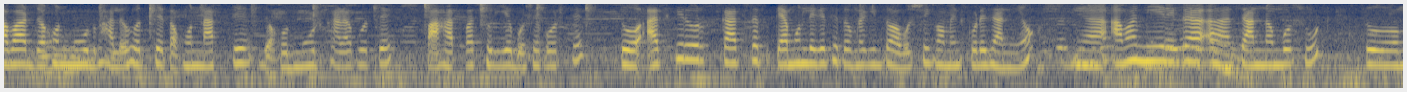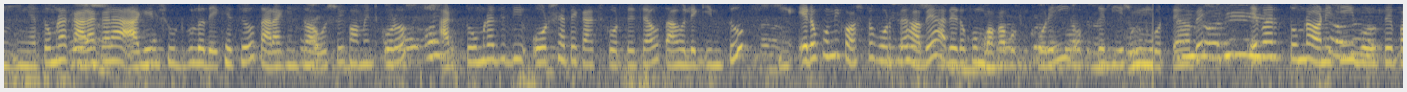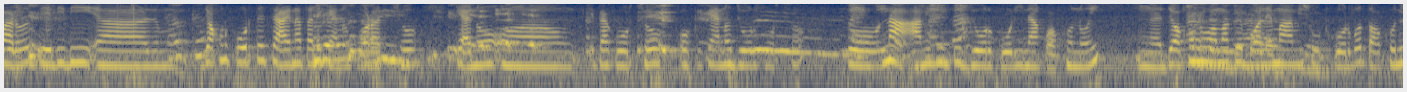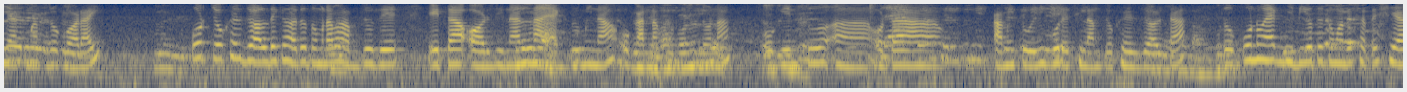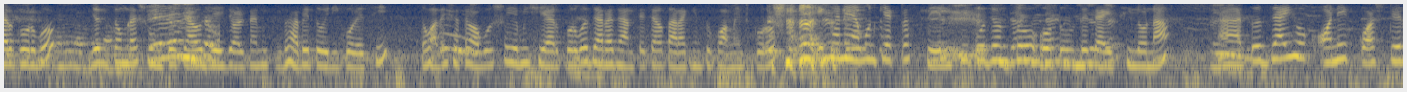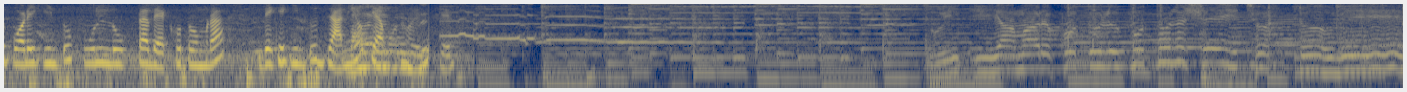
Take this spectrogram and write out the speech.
আবার যখন মুড ভালো হচ্ছে, তখন নাচছে। যখন মুড খারাপ হচ্ছে, পা হাত পা ছড়িয়ে বসে পড়ছে। তো আজকের ওর কাজটা কেমন লেগেছে তোমরা কিন্তু অবশ্যই কমেন্ট করে জানিও। আমার মেয়ের এটা চার নম্বর শ্যুট তো তোমরা কারা কারা আগের শ্যুটগুলো দেখেছ তারা কিন্তু অবশ্যই কমেন্ট করো। আর তোমরা যদি ওর সাথে কাজ করতে চাও তাহলে কিন্তু এরকমই কষ্ট করতে হবে আর এরকম বকাবকি করেই ওকে দিয়ে শুরু করতে হবে। এবার তোমরা অনেকেই বলতে পারো যে দিদি যখন করতে চায় না তাহলে কেন পড়াচ্ছ? কেন এটা করছ? ওকে কেন জোর করছ? তো না আমি কিন্তু জোর করি না কখনোই। যখন ও আমাকে বলে মা আমি শ্যুট করব তখনই একমাত্র করাই। ওর চোখের জল দেখে হয়তো তোমরা ভাবছ যে এটা অরিজিনাল না, একদমই না, ও কান্না করছিল না। ও কিন্তু ওটা আমি তৈরি করেছিলাম চোখের জলটা। তো কোনো এক ভিডিওতে তোমাদের সাথে শেয়ার করব। যদি তোমরা শুনতে চাও যে এই জলটা আমি কীভাবে তৈরি করেছি, তোমাদের সাথে অবশ্যই আমি শেয়ার করব। যারা জানতে চাও তারা কিন্তু কমেন্ট করো। এখানে এমনকি একটা সেলফি পর্যন্ত ও তুলতে চাইছিল না। তো যাই হোক অনেক কষ্টের পরে কিন্তু ফুল লুকটা দেখো তোমরা। দেখে কিন্তু জানিও কেমন হয়েছে। তুই কি আমার পুতুল পুতুল সেই ছোট্ট মেয়ে?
